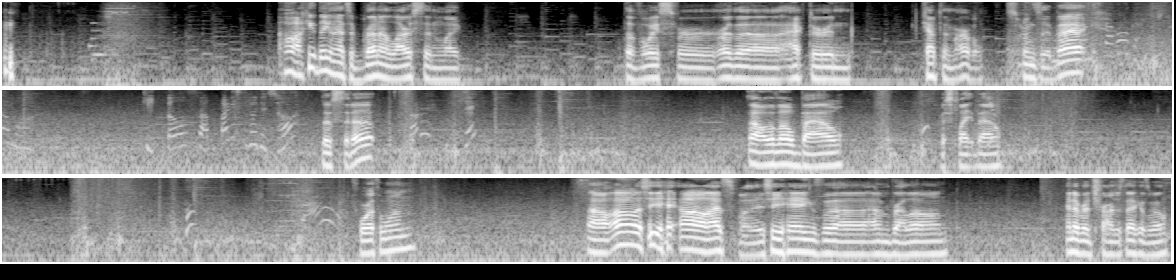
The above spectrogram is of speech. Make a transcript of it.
oh, I keep thinking that's a Brenna Larson, like the voice for or the uh, actor in Captain Marvel. Swings it back, Lifts it up. Oh, a little bow. A slight bow. Fourth one. Oh, oh, she. Oh, that's funny. She hangs the uh, umbrella on, and a recharge attack as well.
